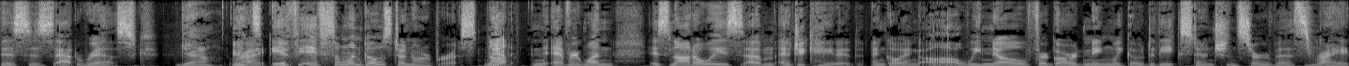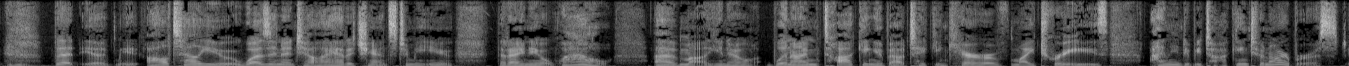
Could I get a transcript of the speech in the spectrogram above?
this is at risk. Yeah, right. If if someone goes to an arborist, not yeah. everyone is not always um, educated and going. Oh, we know for gardening we go to the extension service, mm-hmm. right? Mm-hmm. But uh, I'll tell you, it wasn't until I had a chance to meet you that I knew. Wow, um, uh, you know, when I'm talking about taking care of my trees, I need to be talking to an arborist.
